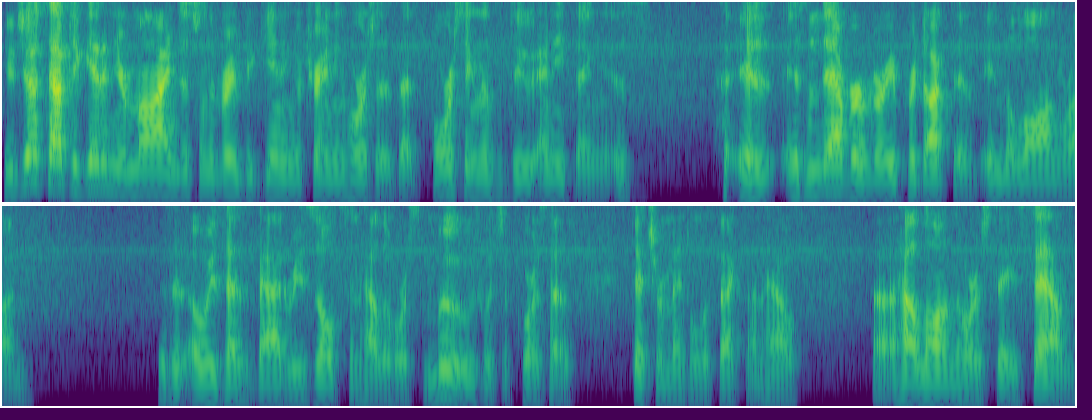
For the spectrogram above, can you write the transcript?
You just have to get in your mind, just from the very beginning of training horses, that forcing them to do anything is, is, is never very productive in the long run. Because it always has bad results in how the horse moves, which of course has detrimental effect on how, uh, how long the horse stays sound.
